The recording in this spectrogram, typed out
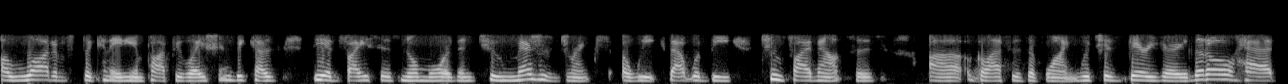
a lot of the Canadian population because the advice is no more than two measured drinks a week. That would be two five ounces uh, glasses of wine, which is very, very little. Had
